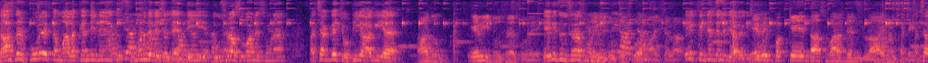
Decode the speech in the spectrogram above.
10 ਦਿਨ ਪੂਰੇ ਕਮਾਲ ਕਹਿੰਦੀ ਨੇ ਕਿ ਸੂਣ ਦੇ ਵਿੱਚ ਲੈਂਦੀ ਏ। ਦੂਸਰਾ ਸੂਆ ਨੇ ਸੁਣਾ ਅੱਛਾ ਅੱਗੇ ਝੋਟੀ ਆ ਗਈ ਹੈ। ਆ ਦੋ ਇਹ ਵੀ ਦੂਸਰੇ ਸੂਏ ਇਹ ਵੀ ਦੂਸਰਾ ਇਹ ਵੀ ਦੂਸਰਾ ਸੂਆ ਮਾਸ਼ਾਅੱਲਾ। ਇਹ ਕਿੰਨੇ ਦਿਨ ਲਿਜਾਵੇਗੀ ਇਹ ਵੀ ਪੱਕੇ 10 12 ਦਿਨ ਲਾ ਇਹਨੂੰ ਕੱਢੇ। ਅੱਛਾ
